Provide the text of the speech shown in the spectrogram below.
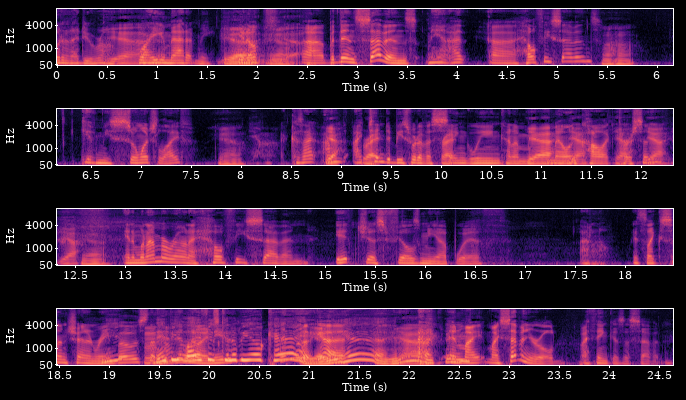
what did I do wrong? Yeah. Why are you mad at me? Yeah, you know. yeah. Uh, but then sevens, man, I, uh, healthy sevens Uh-huh. give me so much life Yeah. because I I'm, Yeah, I right. tend to be sort of a sanguine kind of Yeah, melancholic yeah, person. Yeah, yeah, Yeah. And when I'm around a healthy seven, it just fills me up with, I don't know. It's like sunshine and rainbows. that I Maybe didn't know I life is going to be okay. I know, yeah. yeah. You know, Yeah. like, And my my seven year old, I think, is a seven,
